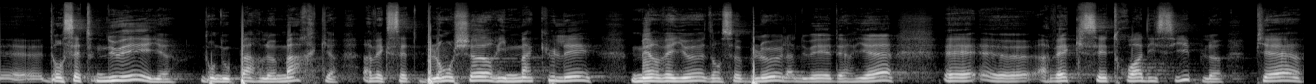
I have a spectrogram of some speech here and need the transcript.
euh, dans cette nuée dont nous parle Marc, avec cette blancheur immaculée merveilleux dans ce bleu, la nuée derrière, et euh, avec ses trois disciples, Pierre,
